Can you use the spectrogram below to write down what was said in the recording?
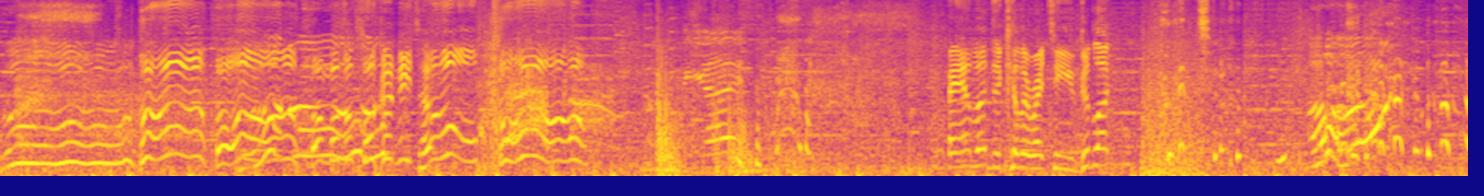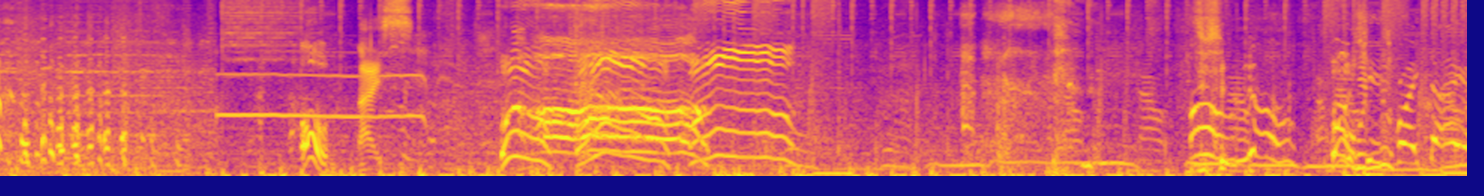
A motherfucker needs help. Hey, I led the killer right to you. Good luck. Oh. Oh, nice. Oh, oh, Oh no! Oh, she's right there!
